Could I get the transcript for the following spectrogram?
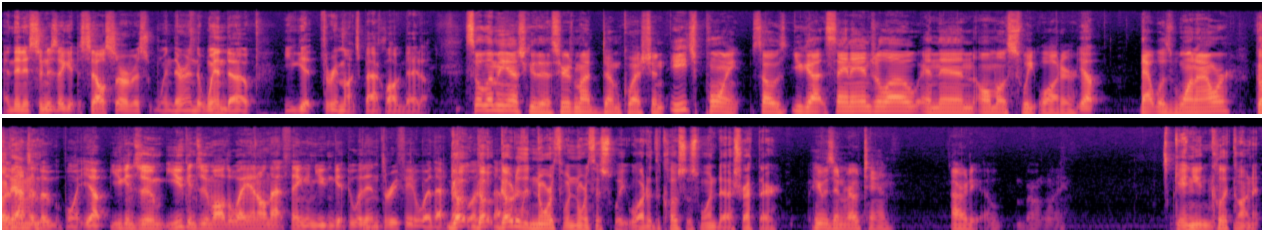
And then as soon as they get to cell service, when they're in the window, you get three months backlog data. So let me ask you this. Here's my dumb question. Each point, so you got San Angelo and then almost Sweetwater. Yep. That was one hour. Go so down. that's a movement point. Yep. You can zoom. You can zoom all the way in on that thing, and you can get to within three feet of where that go go that go to the north one, north of Sweetwater, the closest one to us, right there. He was in Rotan. Already, oh, wrong way. And you can click on it.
